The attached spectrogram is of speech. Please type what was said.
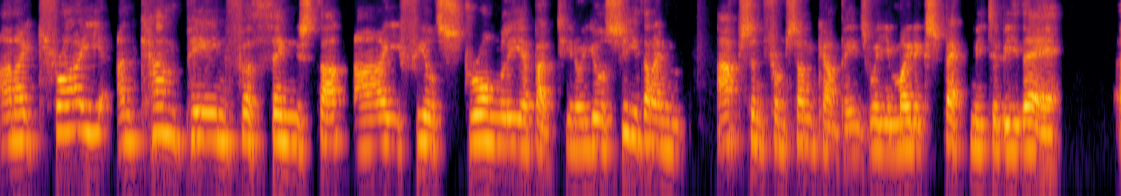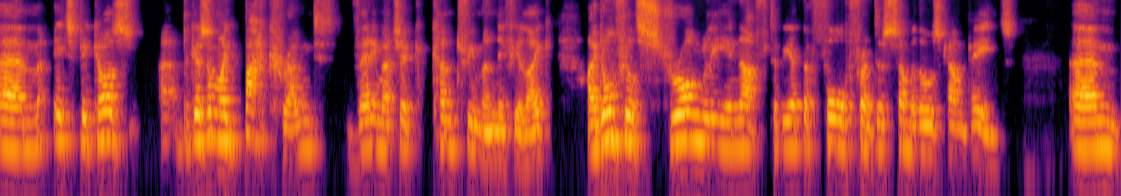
and I try and campaign for things that I feel strongly about. You know, you'll see that I'm absent from some campaigns where you might expect me to be there. Um, it's because uh, because of my background, very much a countryman, if you like. I don't feel strongly enough to be at the forefront of some of those campaigns. Um,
